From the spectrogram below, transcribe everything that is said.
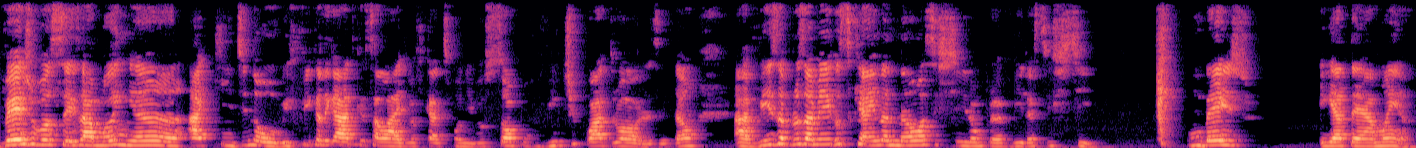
Vejo vocês amanhã aqui de novo. E fica ligado que essa live vai ficar disponível só por 24 horas. Então, avisa para os amigos que ainda não assistiram para vir assistir. Um beijo e até amanhã.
